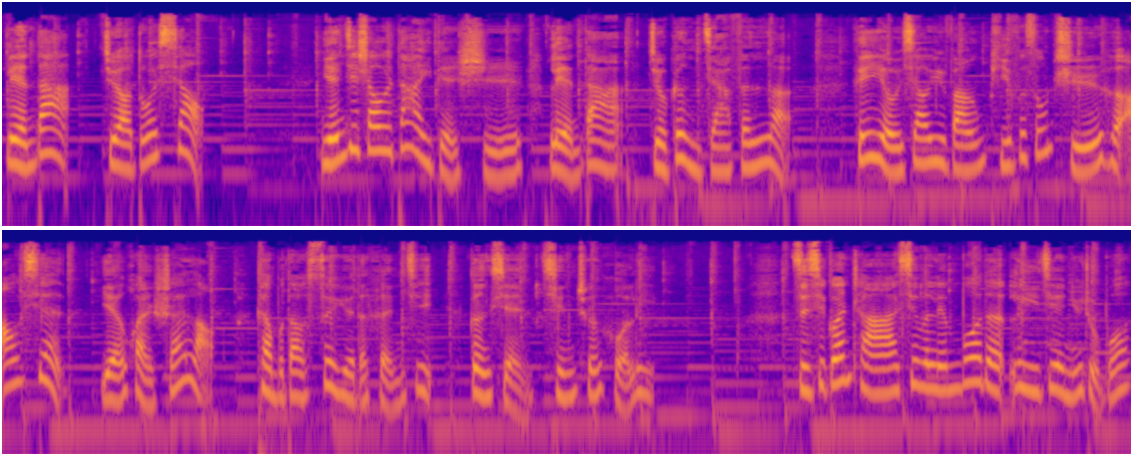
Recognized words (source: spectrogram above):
脸大就要多笑，年纪稍微大一点时，脸大就更加分了。可以有效预防皮肤松弛和凹陷，延缓衰老，看不到岁月的痕迹，更显青春活力。仔细观察新闻联播的历届女主播，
